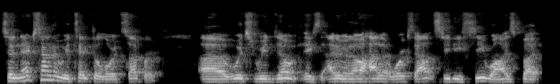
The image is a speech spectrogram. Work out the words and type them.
So next time that we take the Lord's Supper, uh, which we don't, I don't know how that works out CDC wise, but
